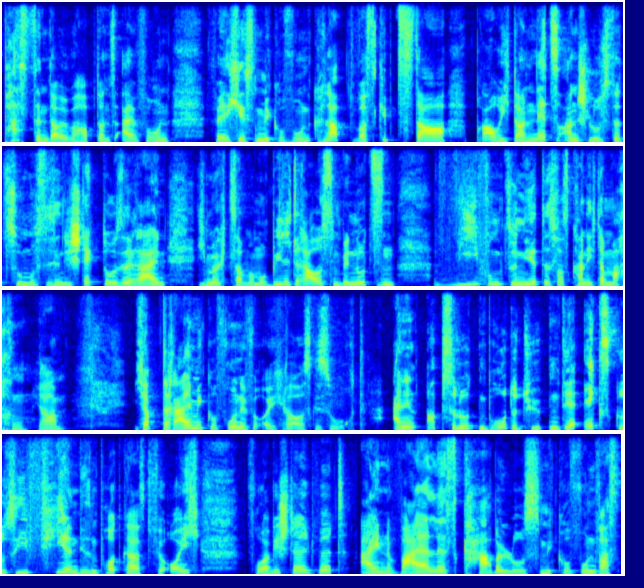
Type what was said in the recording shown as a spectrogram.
passt denn da überhaupt ans iPhone, welches Mikrofon klappt, was gibt's da, brauche ich da einen Netzanschluss dazu, muss es in die Steckdose rein, ich möchte es aber mobil draußen benutzen, wie funktioniert das, was kann ich da machen, ja? Ich habe drei Mikrofone für euch rausgesucht. Einen absoluten Prototypen, der exklusiv hier in diesem Podcast für euch vorgestellt wird, ein wireless kabellos Mikrofon, was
